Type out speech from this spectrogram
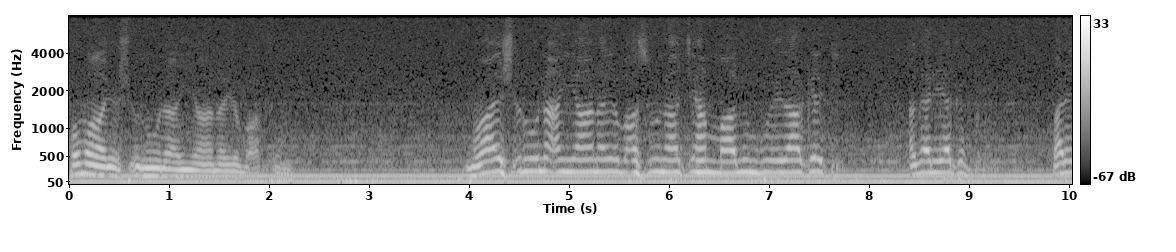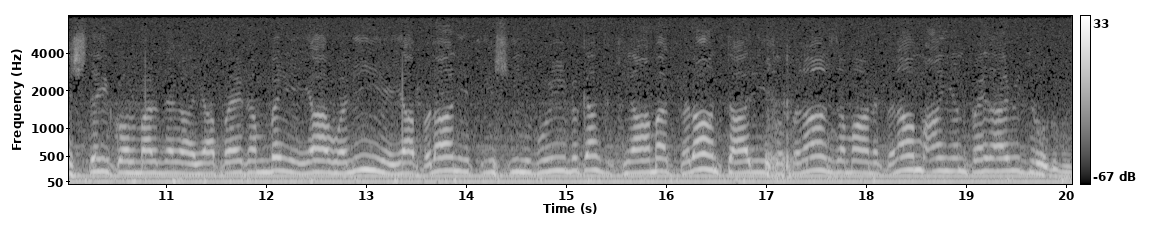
وما يشعرون ایانا یبعثون ما معاشرون ایانا یبعثونا چھ ہم معلوم ہوئے دا اگر یک فرشتے کول مردگا یا پیغمبری یا ولی یا پلانی پیشین گوئی بکن کہ قیامت پلان تاریخ و پلان زمان پلان معین پیدا بھی دروگ بھی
